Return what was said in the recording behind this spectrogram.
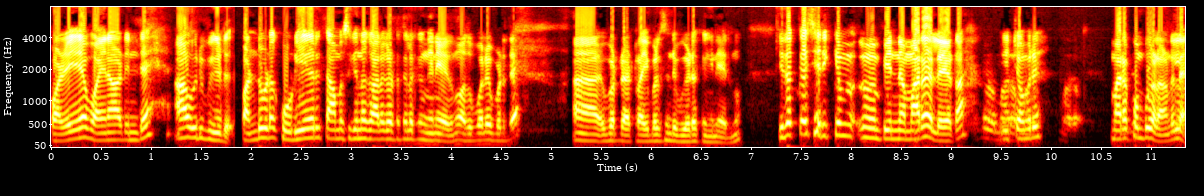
പഴയ വയനാടിന്റെ ആ ഒരു വീട്. പണ്ട് ഇവിടെ കുടിയേറി താമസിക്കുന്ന കാലഘട്ടത്തിലൊക്കെ എങ്ങനെയായിരുന്നു അതുപോലെ ഇവിടുത്തെ ഇവരുടെ ട്രൈബൽസിന്റെ വീടൊക്കെ എങ്ങനെയായിരുന്നു ഇതൊക്കെ ശരിക്കും പിന്നെ മരമല്ലേ ചേട്ടാ? ഈ ചുമര്? മരക്കൊമ്പുകളാണ് അല്ലേ?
